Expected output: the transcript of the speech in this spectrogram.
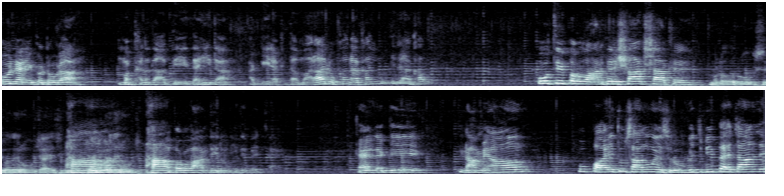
ਉਹਨਾਂ ਨੇ ਕਟੋਰਾ ਮੱਖਣ ਦਾ ਤੇ ਦਹੀਂ ਦਾ ਅੱਗੇ ਰੱਖਤਾ। ਮਹਾਰਾਜ ਲੁੱਖਾ ਨਾ ਖਾਈਓ ਇਹਦੇ ਖਾਓ। ਉਥੇ ਭਗਵਾਨ ਫਿਰ ਸ਼ਾਖ ਸ਼ਾਖ ਮਤਲਬ ਉਹ ਰੂਪ ਸੀ ਉਹਦੇ ਰੂਪ ਚ ਆਏ ਸੀ ਜਾਨਵਰ ਦੇ ਰੂਪ ਚ। ਹਾਂ ਭਗਵਾਨ ਦੇ ਰੂਪ ਦੇ ਵਿੱਚ ਆਏ। ਕਹਿਣ ਲੱਗੇ ਨਾਮਿਆ ਉਹ ਭਾਈ ਤੂੰ ਸਾਨੂੰ ਇਸ ਰੂਪ ਵਿੱਚ ਵੀ ਪਹਿਚਾਨ ਲੈ।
